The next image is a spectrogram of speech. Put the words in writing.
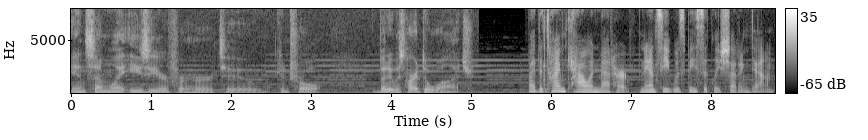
in some way easier for her to control. But it was hard to watch. By the time Cowan met her, Nancy was basically shutting down.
